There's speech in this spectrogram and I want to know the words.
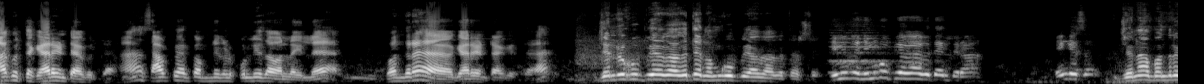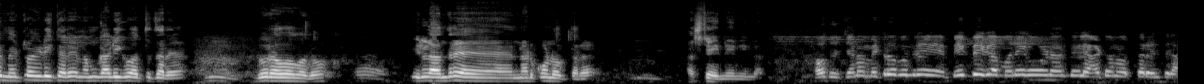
ಆಗುತ್ತೆ ಗ್ಯಾರಂಟಿ ಆಗುತ್ತೆ ಸಾಫ್ಟ್ವೇರ್ ಕಂಪ್ನಿಗಳು ಫುಲ್ ಇದಾವಲ್ಲ ಇಲ್ಲೇ. ಬಂದ್ರೆ ಗ್ಯಾರಂಟಿ ಆಗುತ್ತೆ. ಜನರಿಗೂ ಉಪಯೋಗ ಆಗುತ್ತೆ ನಮಗೂ ಉಪಯೋಗ ಆಗುತ್ತೆ ಅಷ್ಟೇ. ನಿಮಗೆ ನಿಮ್ಗೂ ಉಪಯೋಗ ಆಗುತ್ತೆ ಅಂತೀರಾ? ಹೆಂಗೆ ಸರ್? ಜನ ಬಂದ್ರೆ ಮೆಟ್ರೋ ಹಿಡಿತಾರೆ ನಮ್ಮ ಗಾಡಿಗೂ ಹತ್ತುತ್ತಾರೆ. ದೂರ ಹೋಗೋದು. ಇಲ್ಲ ಅಂದ್ರೆ ನಡ್ಕೊಂಡು ಹೋಗ್ತಾರೆ. ಅಷ್ಟೇ ಇನ್ನೇನಿಲ್ಲ. ಹೌದು ಜನ ಮೆಟ್ರೋ ಬಂದ್ರೆ ಬೇಗ ಬೇಗ ಮನೆಗೆ ಹೋಗೋಣ ಅಂತ ಹೇಳಿ ಆಟೋನ ಹೋಗ್ತಾರೆ ಅಂತೀರಾ?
